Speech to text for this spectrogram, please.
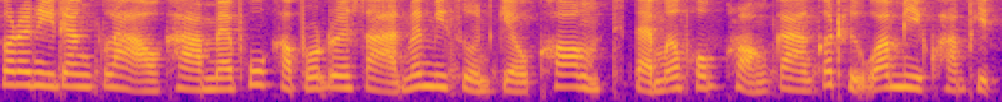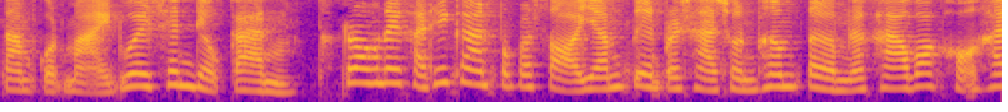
กรณีดังกล่าวค่ะ แม้ผู้ขับรถโดยสารไม่มีส่วนเกี่ยวข้อง แต่เมื่อพบของกลางก็ถือว่ามีความผิดตามกฎหมายด้วยเช่นเดียวกัน รองเลขาธิการปปสย้ำเตือนประชาชนเพิ่มเติมนะคะ ว่าขอให้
